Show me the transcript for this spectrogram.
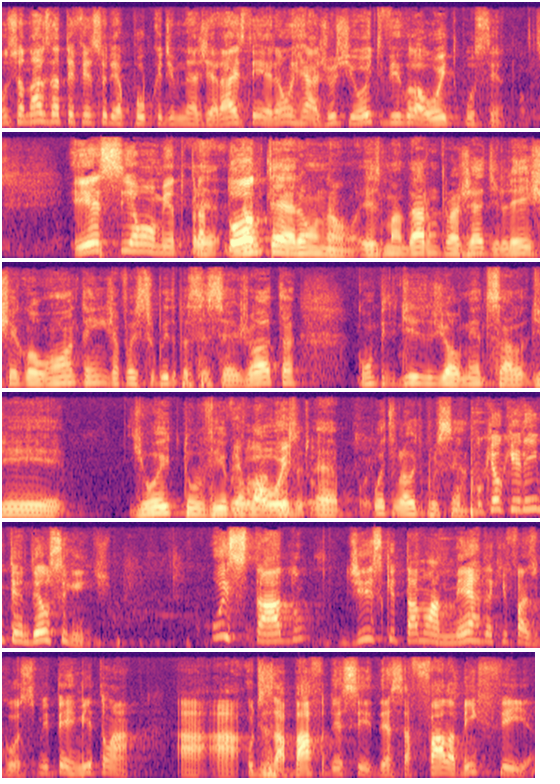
Funcionários da Defensoria Pública de Minas Gerais terão um reajuste de 8,8%. Esse é um aumento para É, Não terão, não. Eles mandaram um projeto de lei, chegou ontem, já foi distribuído para a CCJ, com pedido de aumento de de, de 8, alguma coisa, 8,8. é, 8,8%. O que eu queria entender o seguinte: o Estado diz que está numa merda que faz gosto. Me permitam a- a- a- o desabafo desse, dessa fala bem feia.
